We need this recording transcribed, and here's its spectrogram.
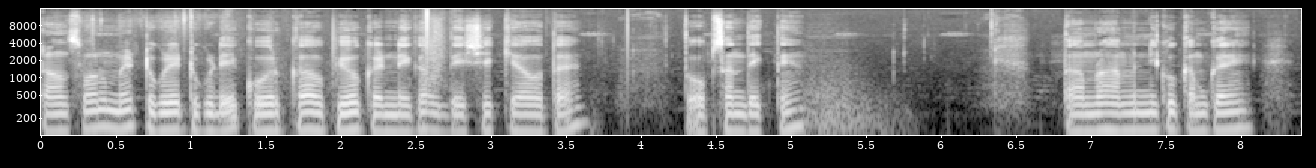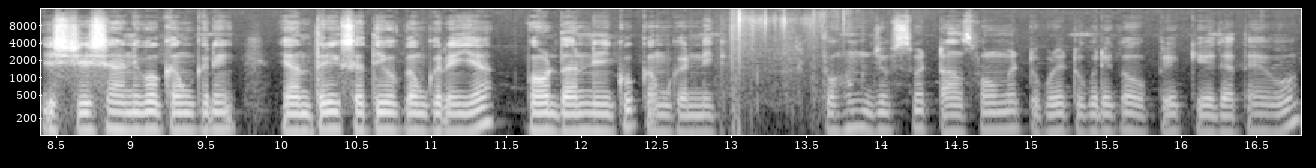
ट्रांसफॉर्मर में टुकड़े टुकड़े कोर का उपयोग करने का उद्देश्य क्या होता है? तो ऑप्शन देखते हैं। ताम्र हानि को कम करें, स्ट्रेस हानि को कम करें, यांत्रिक क्षति को कम करें या हानि को कम करने की। तो हम जब इसमें ट्रांसफॉर्मर में टुकड़े टुकड़े का उपयोग किया जाता है वो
